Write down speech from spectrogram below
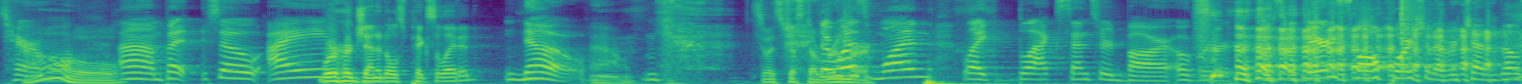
terrible. Oh. Um, but so I Were her genitals pixelated? no. Oh. so it's just a There rumor. was one like black censored bar over just a very small portion of her genitals,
